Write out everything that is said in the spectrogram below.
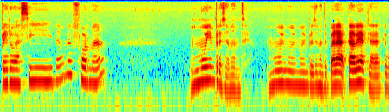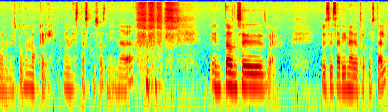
pero así de una forma muy impresionante, muy, muy, muy impresionante. Para, cabe aclarar que, bueno, mi esposo no cree en estas cosas ni nada. Entonces, bueno, pues es harina de otro costal.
